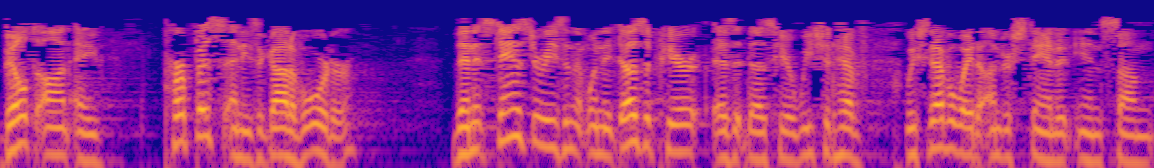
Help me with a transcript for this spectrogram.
built on a purpose and He's a God of order, then it stands to reason that when it does appear as it does here, we should have we should have a way to understand it in some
